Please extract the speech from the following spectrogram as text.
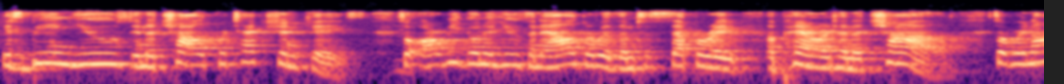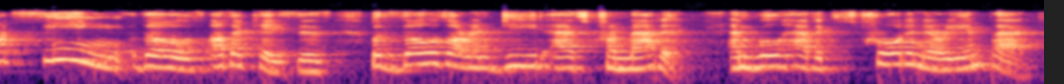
It's being used in a child protection case. So, are we going to use an algorithm to separate a parent and a child? So, we're not seeing those other cases, but those are indeed as traumatic and will have extraordinary impact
